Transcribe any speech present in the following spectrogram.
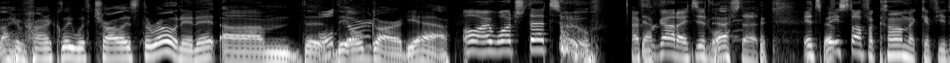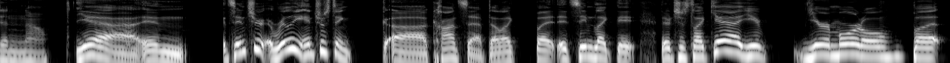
ironically with Charlize Theron in it. Um the Old the Guard? old guard, yeah. Oh, I watched that too. I That- forgot I did watch that. It's based off a comic if you didn't know. Yeah, and it's inter- really interesting uh concept. I like but it seemed like they they're just like, yeah, you're you're immortal, but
